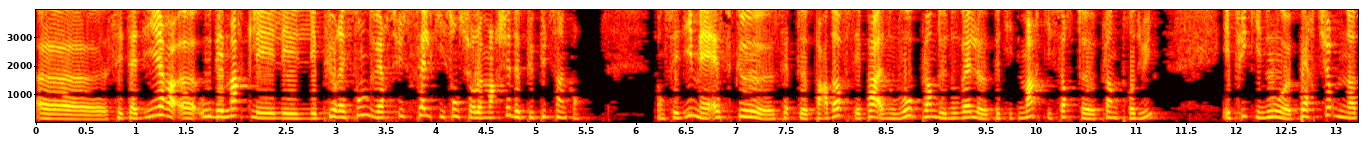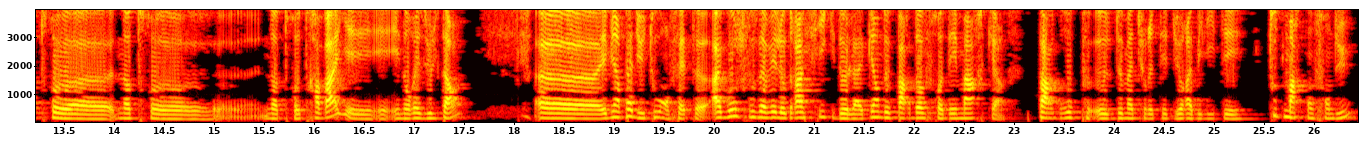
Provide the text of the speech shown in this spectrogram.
Euh, c'est-à-dire euh, ou des marques les, plus récentes versus celles qui sont sur le marché depuis plus de cinq ans. On s'est dit, mais est-ce que cette part d'offre, c'est pas à nouveau plein de nouvelles petites marques qui sortent plein de produits et puis qui nous perturbent notre travail et, nos résultats euh, Eh bien, pas du tout en fait. À gauche, vous avez le graphique de la gain de part d'offre des marques par groupe de maturité de durabilité, toutes marques confondues.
